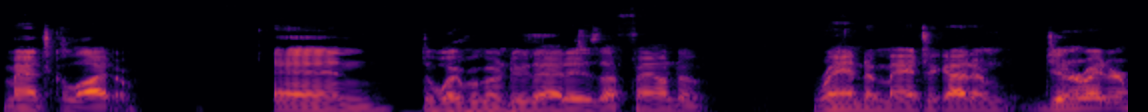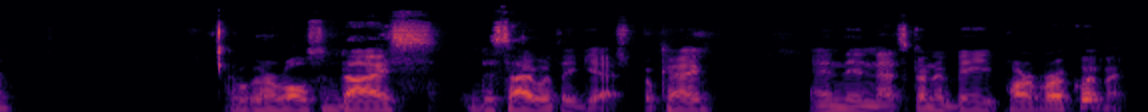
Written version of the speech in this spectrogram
magical item. And the way we're going to do that is I found a random magic item generator. We're going to roll some dice and decide what they get, okay? And then that's going to be part of our equipment.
